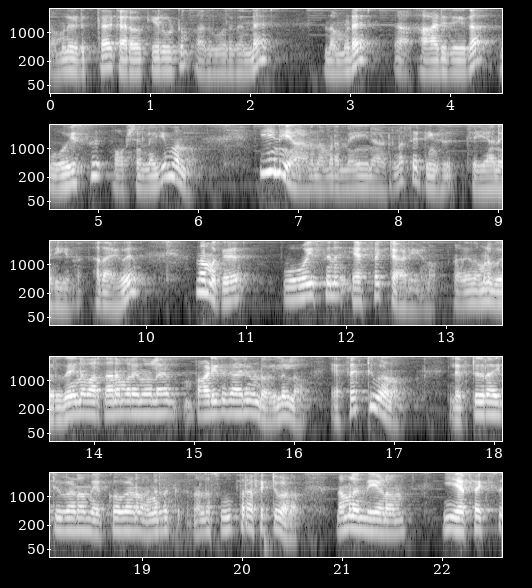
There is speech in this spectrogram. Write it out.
നമ്മൾ എടുത്ത കരോക്കയിലോട്ടും അതുപോലെ തന്നെ നമ്മുടെ ആഡ് ചെയ്ത വോയിസ് ഓപ്ഷനിലേക്കും വന്നു. ഇനിയാണ് നമ്മുടെ മെയിനായിട്ടുള്ള സെറ്റിങ്സ് ചെയ്യാനിരിക്കുന്നത്. അതായത് നമുക്ക് വോയിസിന് എഫക്റ്റ് ആഡ് ചെയ്യണം. അതായത് നമ്മൾ വെറുതെ ഇങ്ങനെ വർത്തമാനം പറയുന്ന പോലെ പാടിയിട്ട് കാര്യമുണ്ടോ? ഇല്ലല്ലോ. എഫക്റ്റ് വേണം. ലെഫ്റ്റ് റൈറ്റ് വേണം എക്കോ വേണം അങ്ങനത്തെ നല്ല സൂപ്പർ എഫക്റ്റ് വേണം. നമ്മൾ എന്ത് ചെയ്യണം? ഈ എഫക്ട്സ്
